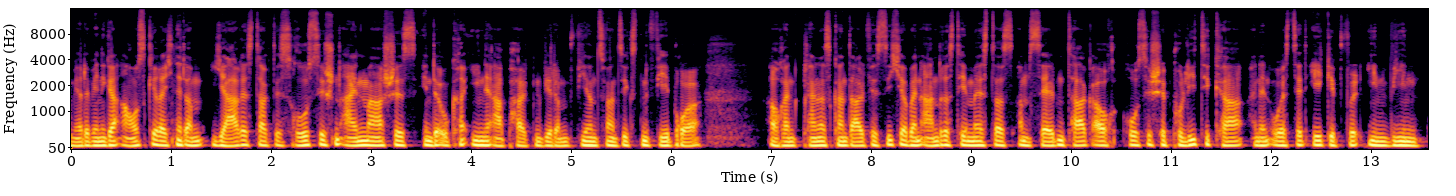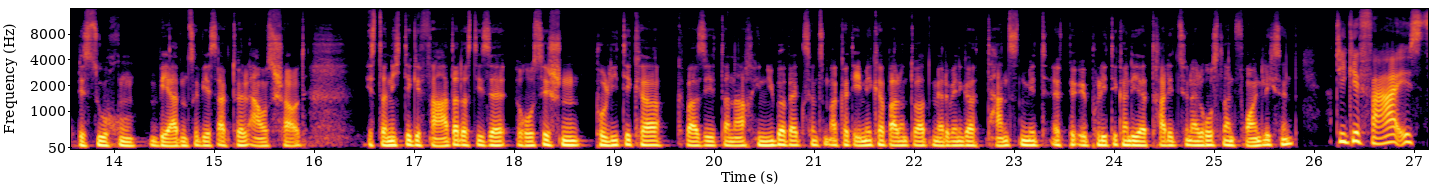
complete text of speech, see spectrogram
mehr oder weniger ausgerechnet am Jahrestag des russischen Einmarsches in der Ukraine abhalten wird, am 24. Februar. Auch ein kleiner Skandal für sich, aber ein anderes Thema ist, dass am selben Tag auch russische Politiker einen OSZE-Gipfel in Wien besuchen werden, so wie es aktuell ausschaut. Ist da nicht die Gefahr da, dass diese russischen Politiker quasi danach hinüberwechseln zum Akademikerball und dort mehr oder weniger tanzen mit FPÖ-Politikern, die ja traditionell russlandfreundlich sind? Die Gefahr ist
